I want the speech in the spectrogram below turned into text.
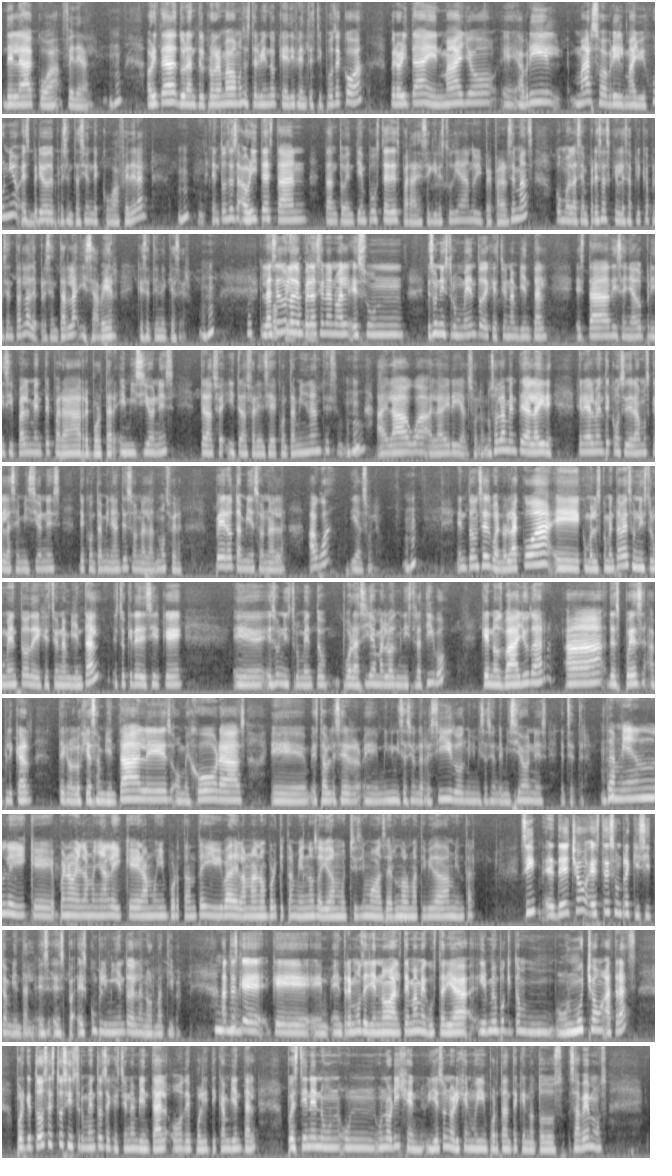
de la COA federal. Ahorita durante el programa vamos a estar viendo que hay diferentes tipos de COA, pero ahorita en mayo, eh, abril, marzo, abril, mayo y junio es periodo de presentación de COA federal. Entonces, ahorita están tanto en tiempo ustedes para seguir estudiando y prepararse más, como las empresas que les aplica presentarla, de presentarla y saber qué se tiene que hacer. La cédula de operación anual es un, es un instrumento de gestión ambiental. Está diseñado principalmente para reportar emisiones y transferencia de contaminantes. Al agua, al aire y al suelo. No solamente al aire, generalmente consideramos que las emisiones de contaminantes son a la atmósfera, pero también son al agua y al suelo. Entonces, bueno, la COA, eh, como les comentaba, es un instrumento de gestión ambiental. Esto quiere decir que eh, es un instrumento, por así llamarlo, administrativo, que nos va a ayudar a después aplicar tecnologías ambientales o mejoras, eh, establecer eh, minimización de residuos, minimización de emisiones, etcétera. También leí que, bueno, en la mañana leí que era muy importante y iba de la mano porque también nos ayuda muchísimo a hacer normatividad ambiental. Sí, eh, de hecho, este es un requisito ambiental, es, es, cumplimiento de la normativa. Antes que, que em, entremos de lleno al tema, me gustaría irme un poquito, mucho atrás porque todos estos instrumentos de gestión ambiental o de política ambiental, pues tienen un, un, origen, y es un origen muy importante que no todos sabemos.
